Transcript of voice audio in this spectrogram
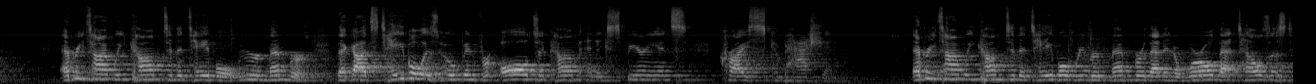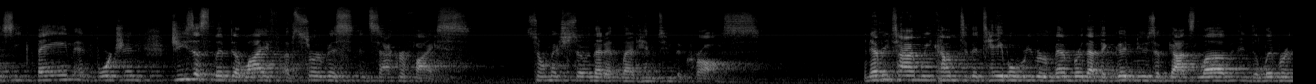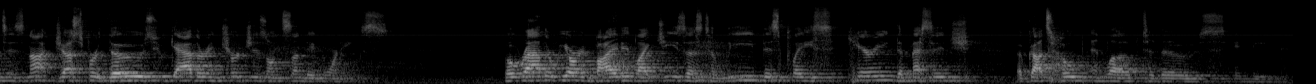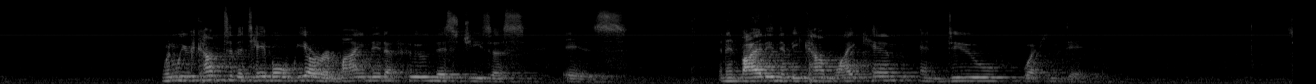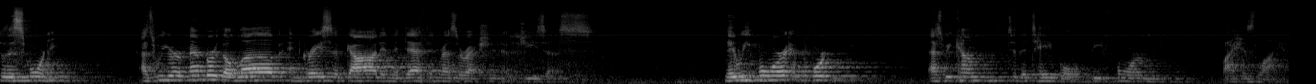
Every time we come to the table, we remember that God's table is open for all to come and experience Christ's compassion. Every time we come to the table, we remember that in a world that tells us to seek fame and fortune, Jesus lived a life of service and sacrifice, so much so that it led him to the cross. And every time we come to the table, we remember that the good news of God's love and deliverance is not just for those who gather in churches on Sunday mornings but rather we are invited, like Jesus, to leave this place carrying the message of God's hope and love to those. When we come to the table, we are reminded of who this Jesus is and invited to become like him and do what he did. So this morning, as we remember the love and grace of God in the death and resurrection of Jesus, may we more importantly as we come to the table be formed by his life.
